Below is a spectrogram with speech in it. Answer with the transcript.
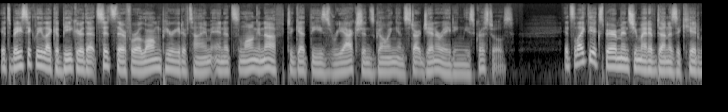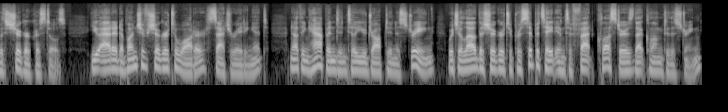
It's basically like a beaker that sits there for a long period of time, and it's long enough to get these reactions going and start generating these crystals. It's like the experiments you might have done as a kid with sugar crystals. You added a bunch of sugar to water, saturating it. Nothing happened until you dropped in a string, which allowed the sugar to precipitate into fat clusters that clung to the string.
